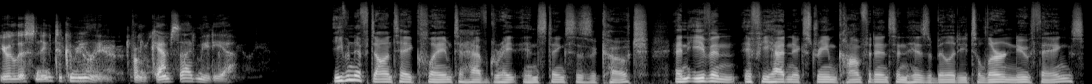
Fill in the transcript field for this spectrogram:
You're listening to Chameleon from Campside Media. Even if Dante claimed to have great instincts as a coach, and even if he had an extreme confidence in his ability to learn new things,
